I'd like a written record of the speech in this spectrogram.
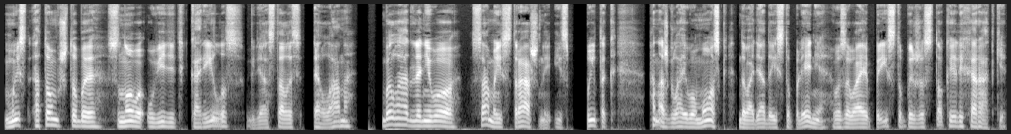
Мысль о том, чтобы снова увидеть Кариллос, где осталась Элана, была для него самой страшной из пыток, она жгла его мозг, доводя до иступления, вызывая приступы жестокой лихорадки,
